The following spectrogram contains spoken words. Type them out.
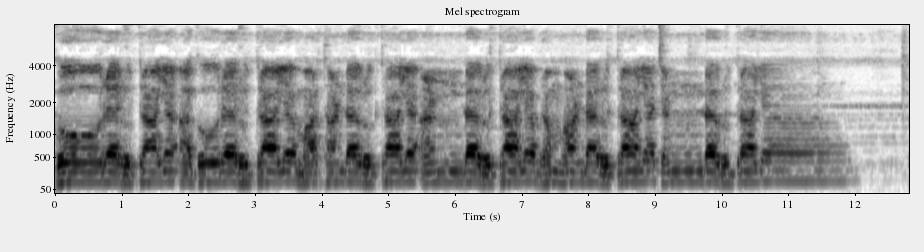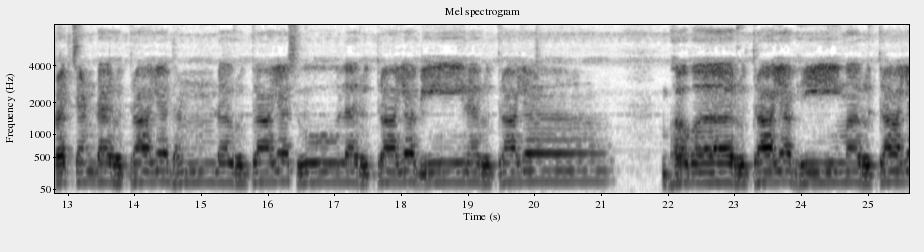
घोररुद्राय अघोररुद्राय मार्ताण्डरुद्राय अण्डरुद्राय ब्रह्माण्डरुद्राय चण्डरुद्राय प्रचण्डरुद्राय दण्डरुद्राय शूलरुद्राय वीररुद्राय भवरुद्राय भीमरुद्राय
